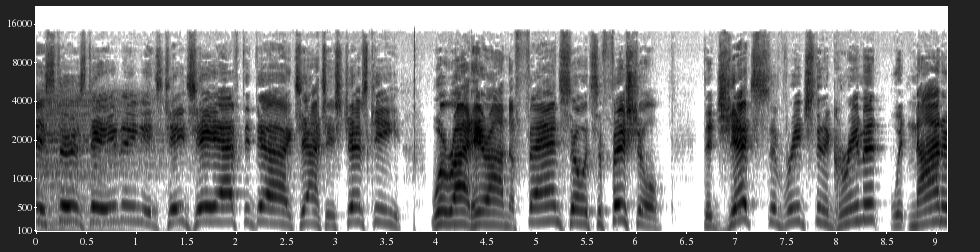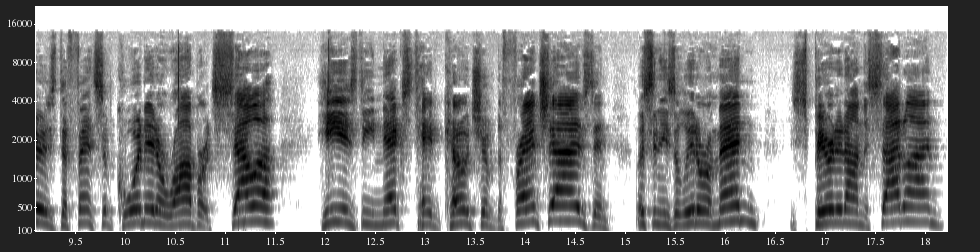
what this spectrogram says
this Thursday evening. It's JJ After Dark. John Jastremski. We're right here on the fan, so it's official. The Jets have reached an agreement with Niners defensive coordinator Robert Saleh. He is the next head coach of the franchise. And listen, he's a leader of men, he's spirited on the sideline.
